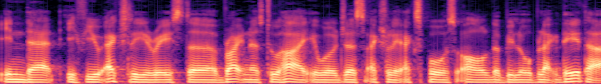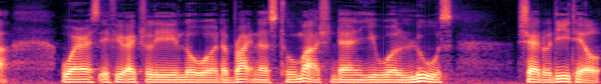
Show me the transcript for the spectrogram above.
in that if you actually raise the brightness too high, it will just actually expose all the below black data. Whereas if you actually lower the brightness too much, then you will lose shadow detail.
